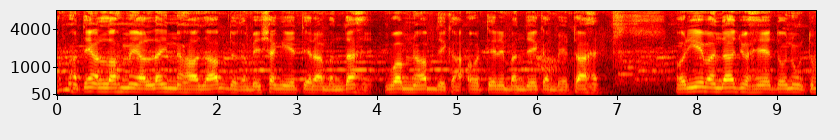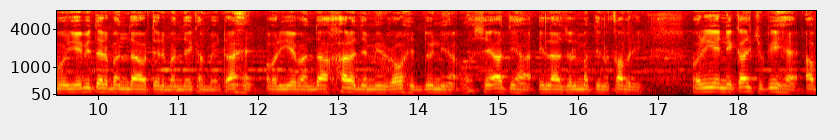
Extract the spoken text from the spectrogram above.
فرماتے ہیں، اللہ میں اللہ ان عبد کا بے شک یہ تیرا بندہ ہے، وہ ابن عبد کا اور تیرے بندے کا بیٹا ہے۔ اور یہ بندہ جو ہے، دونوں تو یہ بھی تیرے بندہ اور تیرے بندے کا بیٹا ہے۔ اور یہ بندہ خرج من روح دنیا و سیاتحا الا ظلمت القبری اور یہ نکل چکی ہے اب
